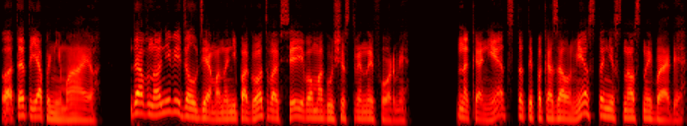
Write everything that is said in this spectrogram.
вот это я понимаю. Давно не видел демона непогод во всей его могущественной форме. Наконец-то ты показал место несносной бабе».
